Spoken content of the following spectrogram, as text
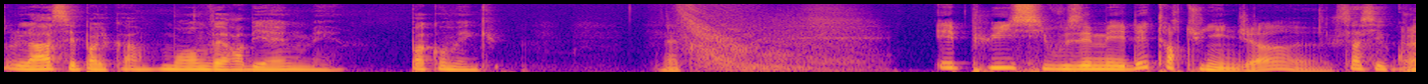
là, c'est pas le cas. Moi, on verra bien, mais pas convaincu. Et puis, si vous aimez les Tortues Ninja, euh, Ça, c'est cool.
